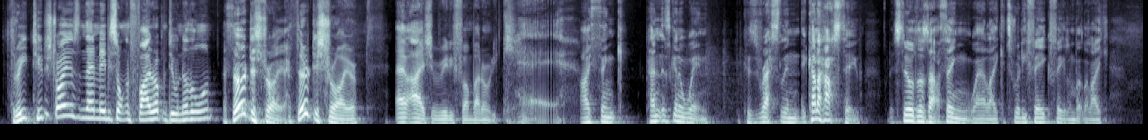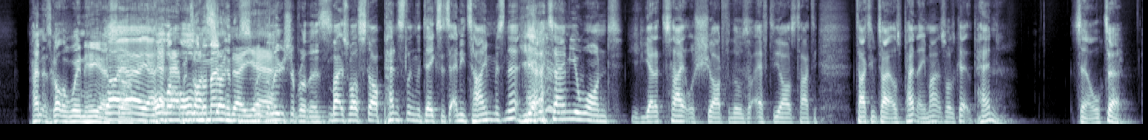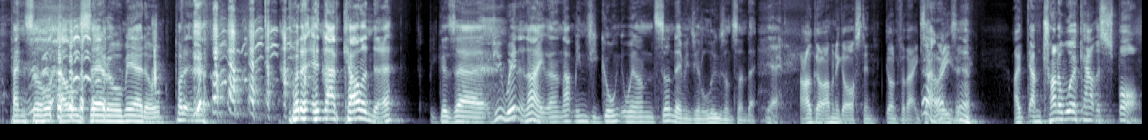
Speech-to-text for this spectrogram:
three, two destroyers, and then maybe someone can fire up and do another one. A third destroyer. A third destroyer. Um, I actually really fun, but I don't really care. I think Penta's going to win because wrestling, it kind of has to, but it still does that thing where like it's really fake feeling, but they're like, Penta's got the win here. Oh, so yeah, yeah. All, the, happens all the on momentum's Sunday, yeah. with the Lucha Brothers. Might as well start penciling the dates. It's any time, isn't it? Yeah. Anytime you want, you can get a title shot for those FTR's tag team, tag team titles. Penta, you might as well get the pen. Still. To- Pencil El Cero Miedo. Put it in put it in that calendar. Because uh, if you win tonight, then that means you're going to win on Sunday. means you're going to lose on Sunday. yeah. I'll go. I'm going to go Austin. Going for that exact all right, reason. yeah. I, I'm trying to work out the spot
